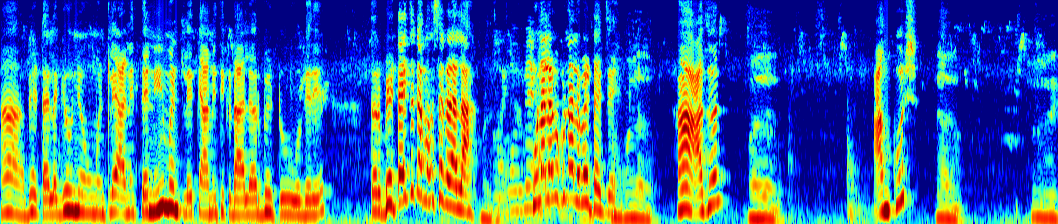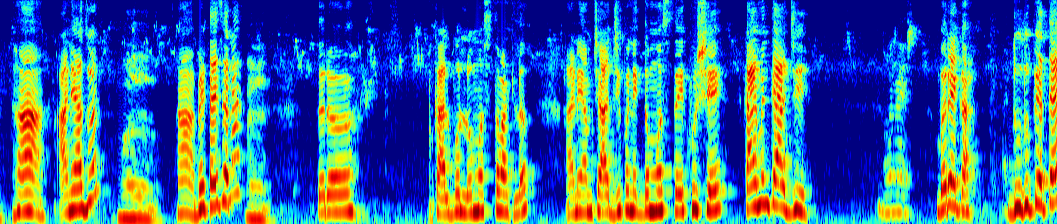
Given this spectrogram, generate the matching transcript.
हा भेटायला घेऊन येऊ म्हटले आणि त्यांनी म्हटले की आम्ही तिकडे आल्यावर भेटू वगैरे. तर भेटायचं का मग सगळ्याला? कुणाला कुणाला भेटायचे हा अजून? अंकुश? हा आणि अजून? हा भेटायचं ना? तर काल बोललो मस्त वाटलं. आणि आमची आजी पण एकदम मस्त आहे खुश आहे. काय म्हणते आजी? बरं. का? दुधू पेते?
